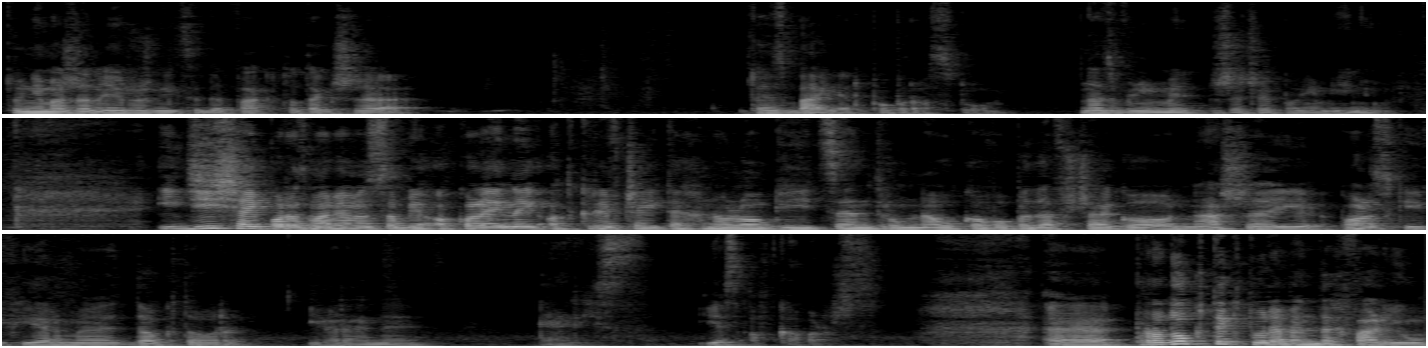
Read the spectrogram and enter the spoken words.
Tu nie ma żadnej różnicy de facto, także to jest bajer po prostu. Nazwijmy rzeczy po imieniu. I dzisiaj porozmawiamy sobie o kolejnej odkrywczej technologii Centrum Naukowo-Badawczego naszej polskiej firmy dr Ireny Eris. Yes, of course. E, produkty, które będę chwalił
